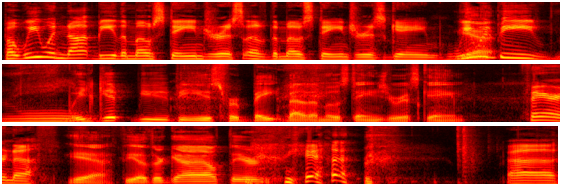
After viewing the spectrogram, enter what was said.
But we would not be the most dangerous of the most dangerous game. We Yeah. would be We'd get you'd be used for bait by the most dangerous game. fair enough. Yeah, the other guy out there. yeah. Uh,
